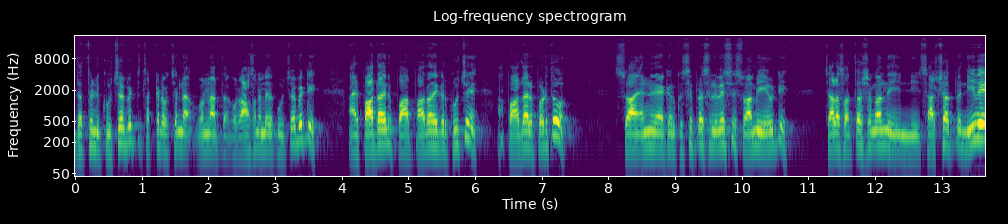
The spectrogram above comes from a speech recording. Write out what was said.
దత్తుడిని కూర్చోబెట్టి చక్కడ చిన్న ఉన్న ఒక ఆసనం మీద కూర్చోబెట్టి ఆయన పాదాలను పా పాదాల దగ్గర కూర్చొని ఆ పాదాలు పడుతూ స్వా అన్ని కుసి ప్రశ్నలు వేసి స్వామి ఏమిటి? చాలా సంతోషంగా ఉంది. నీ సాక్షాత్తు నీవే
